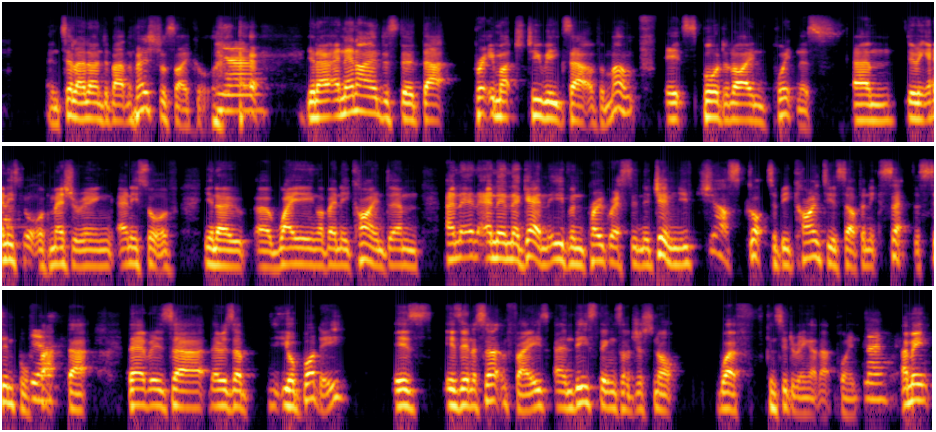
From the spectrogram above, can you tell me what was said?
until i learned about the menstrual cycle. Yeah. You know and then i understood that pretty much two weeks out of a month it's borderline pointless um, doing any sort of measuring, any sort of you know uh, weighing of any kind. Um, and then and then again, even progress in the gym, you've just got to be kind to yourself and accept the simple yeah. fact that there is a there is a your body is is in a certain phase, and these things are just not worth considering at that point. No, I mean,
